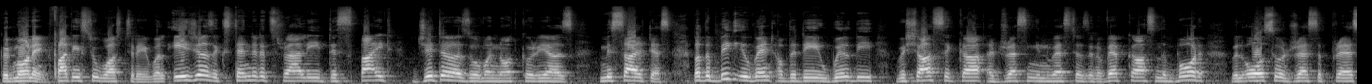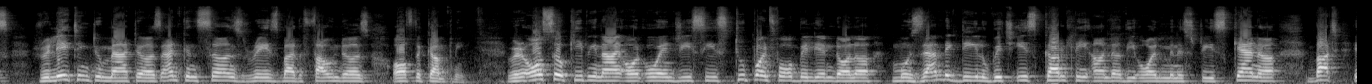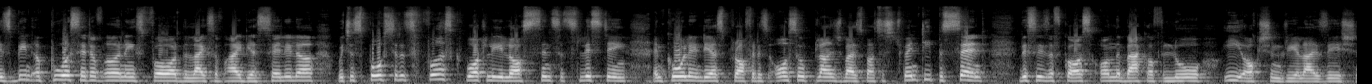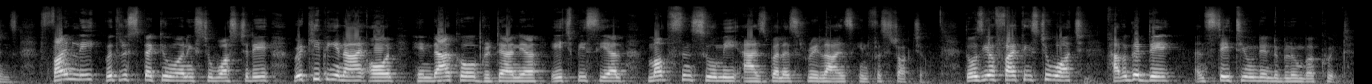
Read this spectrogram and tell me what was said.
Good morning. Five to watch today. Well, Asia has extended its rally despite jitters over North Korea's missile test. But the big event of the day will be Vishal Sikka addressing investors in a webcast, and the board will also address the press relating to matters and concerns raised by the founders of the company. We're also keeping an eye on ONGC's $2.4 billion Mozambique deal, which is currently under the oil ministry's scanner. But it's been a poor set of earnings for the likes of Idea Cellular, which has posted its first quarterly loss since its listing. And Coal India's profit has also plunged by as much as 20%. This is, of course, on the back of low e-auction realizations. Finally, with respect to earnings to watch today, we're keeping an eye on Hindalco, Britannia, HPCL, Motherson Sumi, as well well as Reliance Infrastructure. Those are your five things to watch. Have a good day and stay tuned into Bloomberg Quint.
